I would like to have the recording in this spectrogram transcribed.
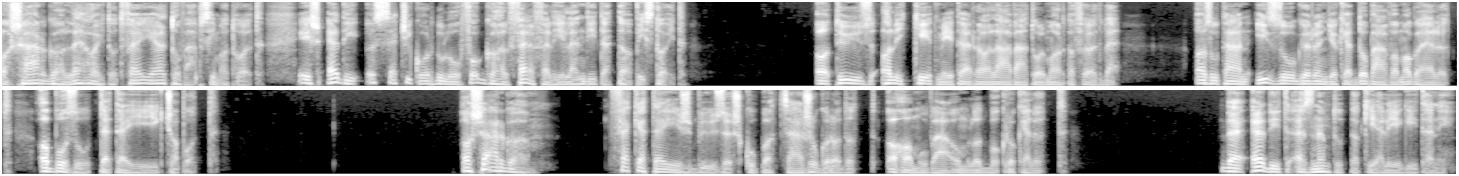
A sárga lehajtott fejjel tovább szimatolt, és Edi összecsikorduló foggal felfelé lendítette a pisztolyt. A tűz alig két méterre a lábától mart a földbe. Azután izzó göröngyöket dobálva maga előtt, a bozó tetejéig csapott. A sárga, fekete és bűzös kupaccá zsugorodott a hamuvá omlott bokrok előtt. De Edit ez nem tudta kielégíteni.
